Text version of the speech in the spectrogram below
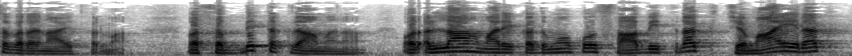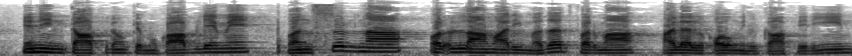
صبر عنایت فرما۔ وہ سبت اور اللہ ہمارے قدموں کو ثابت رکھ، جمائے رکھ۔ یعنی ان کافروں کے مقابلے میں ونسرنا اور اللہ ہماری مدد فرما۔ القوم الکافرین،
